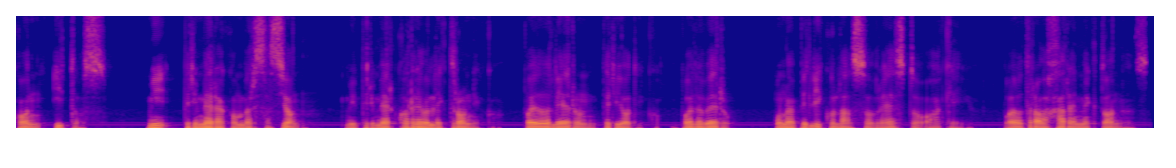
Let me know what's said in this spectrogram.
con hitos. Mi primera conversación, mi primer correo electrónico, puedo leer un periódico, puedo ver una película sobre esto o aquello, puedo trabajar en McDonald's,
